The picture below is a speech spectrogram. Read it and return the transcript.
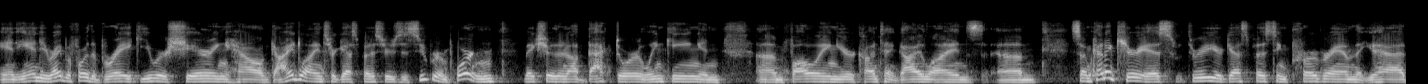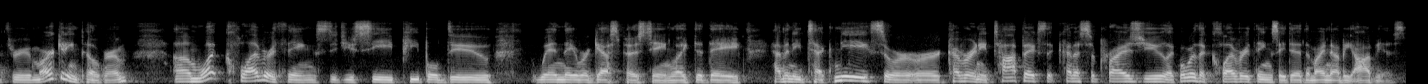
And Andy, right before the break, you were sharing how guidelines for guest posters is super important. Make sure they're not backdoor linking and um, following your content guidelines. Um, so I'm kind of curious through your guest posting program that you had through Marketing Pilgrim. Um, what clever things did you see people do when they were guest posting? Like, did they have any techniques or, or cover any topics that kind of surprised you? Like, what were the clever things they did that might not be obvious?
